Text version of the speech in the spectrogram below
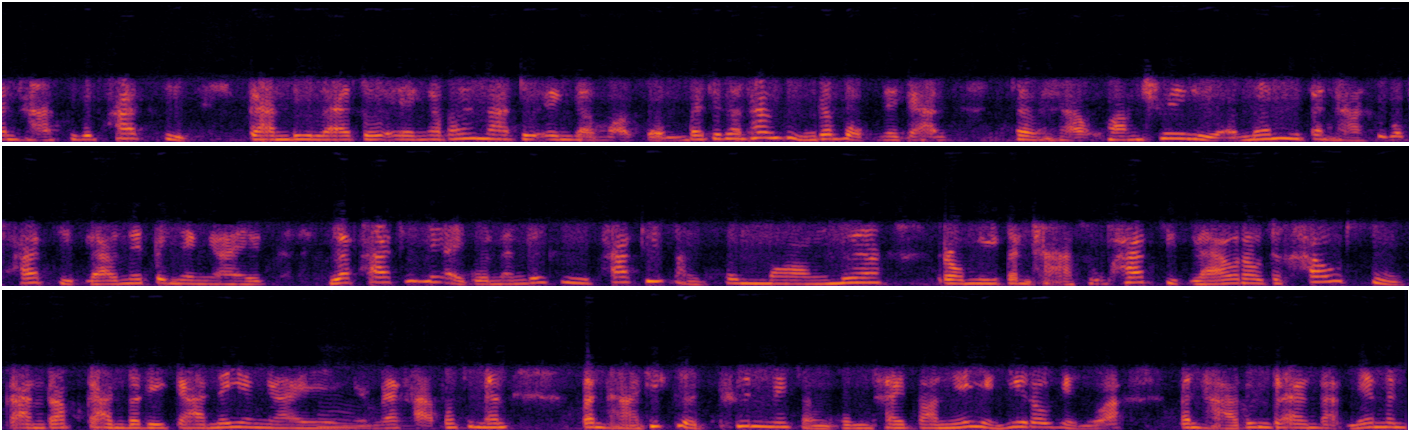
ปัญหาสุขภาพจิตการดูแลตัวเองการพัฒนาตัวเองอย่างเหมาะสมไปจนกระทั่งถึงระบบในการแสวงหาความช่วยเหลือเมื่อมีปัญหาสุขภาพจิตแล้วเนี่ยเป็นยังไง และภาพที่ใหญ่กว่านั้นก็คือภาพที่สังคมมองเมื่อเรามีปัญหาสุขภาพจิตแล้ว เราจะเข้าสู่การรับการบริการได้ยังไงอย่างนี้ยนะคะเพราะฉะนั้นปัญหาที่เกิดขึ้นในสังคมไทยตอนนี้อย่างที่เราเห็นว่าปัญหารุนแรงแบบนี้มัน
